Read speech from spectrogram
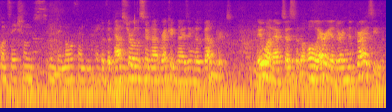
concessions in the north and in But the pastoralists are not recognizing those boundaries. They want access to the whole area during the dry season.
